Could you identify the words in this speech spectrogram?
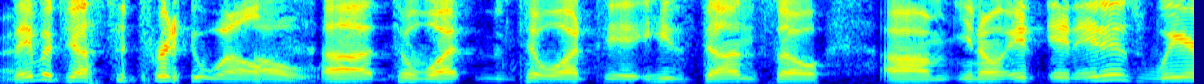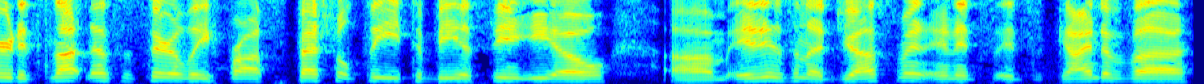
They've adjusted pretty well Oh. uh, to what to what he's done. So, um, you know, it, it, it is weird. It's not necessarily Frost's specialty to be a CEO. Um, it is an adjustment, and it's it's kind of a,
